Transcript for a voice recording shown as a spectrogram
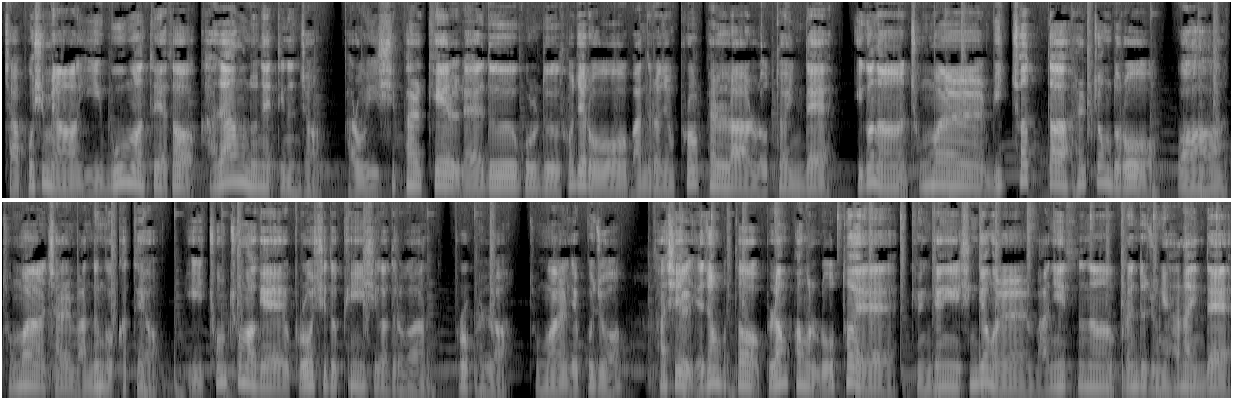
자 보시면 이 movement에서 가장 눈에 띄는 점 바로 이 18K red gold 소재로 만들어진 프로펠러 rotor인데 이거는 정말 미쳤다 할 정도로 와 정말 잘 만든 것 같아요. 이 촘촘하게 brushed finish가 들어간 프로펠러. 정말 예쁘죠? 사실 예전부터 블랑팡은 rotor에 굉장히 신경을 많이 쓰는 브랜드 중에 하나인데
